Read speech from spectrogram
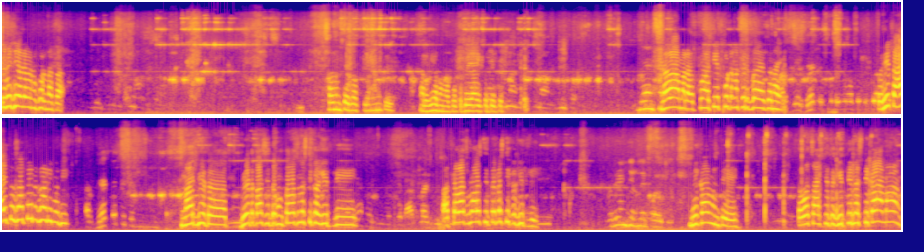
तुम्ही जेवण करू नका. सांगते बापला म्हणते मला घ्या म्हणा पप्पा ते ऐकत येते नका आम्हाला पुन्हा तेच कुठं ना करीत बघायचं नाही. पण हे तर जाते ना गाडीमध्ये? नाही भेटत. भेटत असती तर मग तवाच नसती का घेतली? तवाच मग असती तर नसती का घेतली? मी काय म्हणते? तवाच असती तर घेतली नसती का मग?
